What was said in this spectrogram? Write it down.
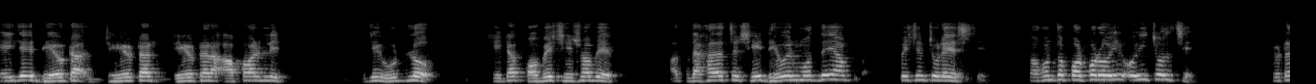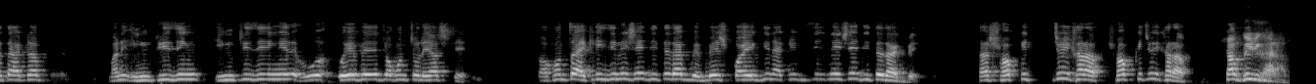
এই যে ঢেউটা ঢেউটার ঢেউটার আপার লিপ যে উঠল সেটা কবে শেষ হবে? দেখা যাচ্ছে সেই ঢেউয়ের মধ্যেই পেশেন্ট চলে এসছে। তখন তো পরপর ওই ওই চলছে। ওটাতে একটা মানে ইনক্রিজিং ইনক্রিজিং এর ওয়েবে যখন চলে আসছে তখন তো একই জিনিসই দিতে থাকবে বেশ কয়েকদিন একই জিনিসই দিতে থাকবে। তার সবকিছুই খারাপ সবকিছুই খারাপ। সবকিছু খারাপ।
